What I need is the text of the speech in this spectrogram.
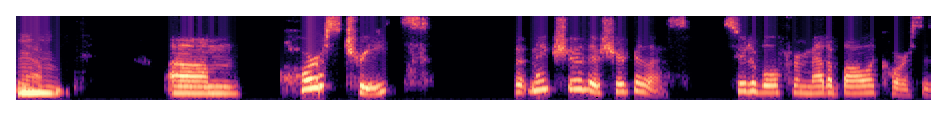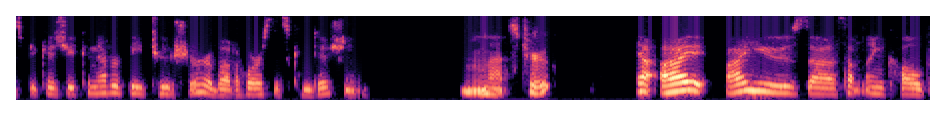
Yeah. mhm. Um, horse treats, but make sure they're sugarless, suitable for metabolic horses because you can never be too sure about a horse's condition. Mm, That's true. Yeah, I I use uh, something called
